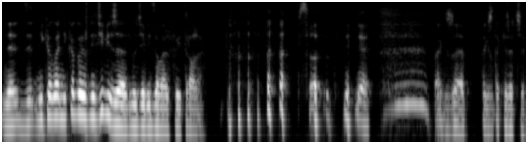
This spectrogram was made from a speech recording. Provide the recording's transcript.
Nie, nikogo, nikogo już nie dziwi, że ludzie widzą elfy i trole. Absolutnie nie. Także, Także takie rzeczy.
